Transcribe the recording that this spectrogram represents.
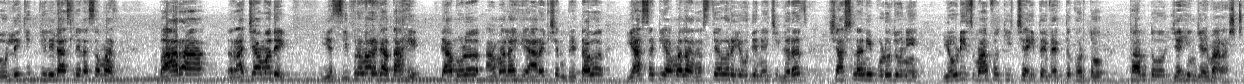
उल्लेखित केलेला असलेला समाज बारा राज्यामध्ये एस सी प्रवर्गात आहे. त्यामुळं आम्हाला हे आरक्षण भेटावं. यासाठी आम्हाला रस्त्यावर येऊ देण्याची गरज शासनाने पडू देणे एवढीच माफक इच्छा इथे व्यक्त करतो. थांबतो. जय हिंद जय महाराष्ट्र.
